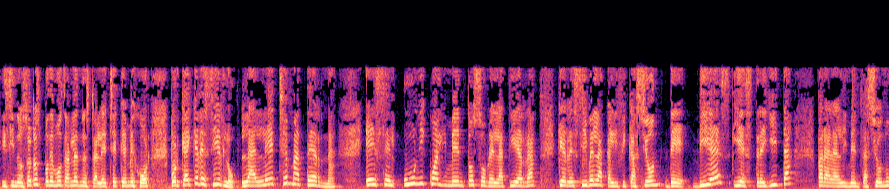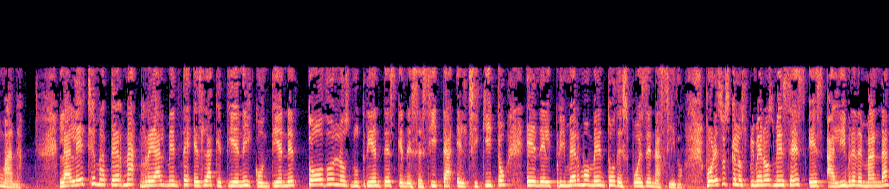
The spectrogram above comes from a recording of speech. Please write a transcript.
y si nosotros podemos darles nuestra leche, qué mejor, porque hay que decirlo, la leche materna es el único alimento sobre la tierra que recibe la calificación de 10 y estrellita para la alimentación humana. La leche materna realmente es la que tiene y contiene todos los nutrientes que necesita el chiquito en el primer momento después de nacido. Por eso es que los primeros meses es a libre demanda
